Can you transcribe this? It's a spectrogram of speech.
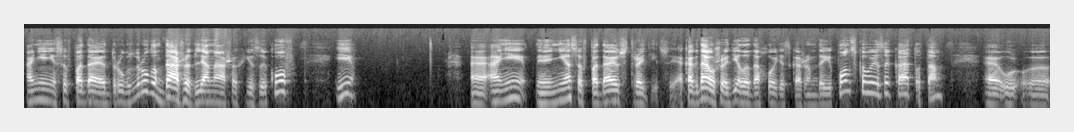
они не совпадают друг с другом, даже для наших языков, и э, они э, не совпадают с традицией. А когда уже дело доходит, скажем, до японского языка, то там э,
